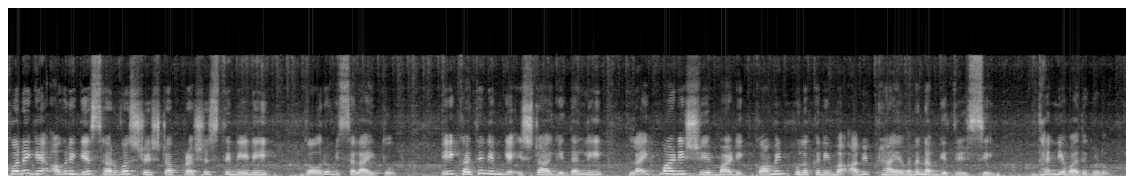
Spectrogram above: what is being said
ಕೊನೆಗೆ ಅವರಿಗೆ ಸರ್ವಶ್ರೇಷ್ಠ ಪ್ರಶಸ್ತಿ ನೀಡಿ ಗೌರವಿಸಲಾಯಿತು. ಈ ಕತೆ ನಿಮಗೆ ಇಷ್ಟ ಆಗಿದ್ದಲ್ಲಿ ಲೈಕ್ ಮಾಡಿ, ಶೇರ್ ಮಾಡಿ, ಕಾಮೆಂಟ್ ಮೂಲಕ ನಿಮ್ಮ ಅಭಿಪ್ರಾಯವನ್ನು ನಮಗೆ ತಿಳಿಸಿ. ಧನ್ಯವಾದಗಳು.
